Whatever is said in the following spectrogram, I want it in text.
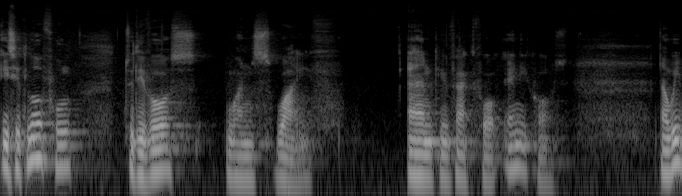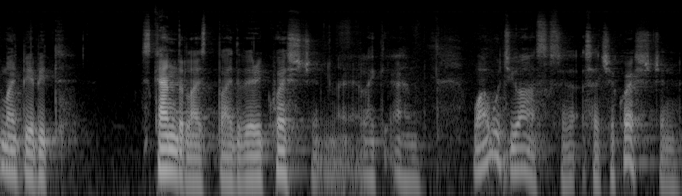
Is it lawful to divorce one's wife? And in fact, for any cause. Now, we might be a bit scandalized by the very question. Like, um, why would you ask such a question?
